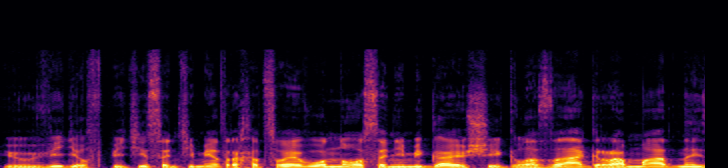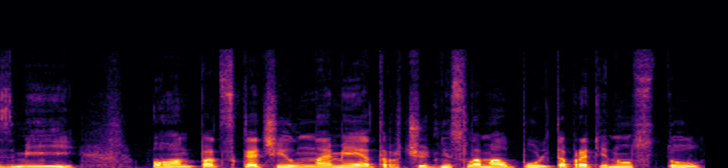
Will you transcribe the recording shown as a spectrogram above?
и увидел в пяти сантиметрах от своего носа немигающие глаза громадной змеи. Он подскочил на метр, чуть не сломал пульт, опротянул стул,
